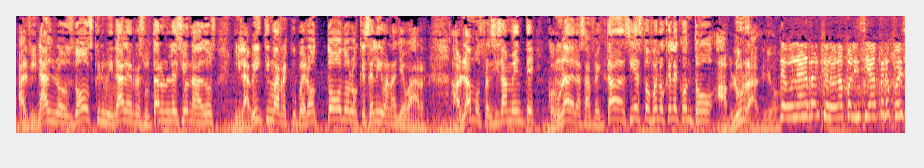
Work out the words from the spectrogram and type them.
Al final, los dos criminales resultaron lesionados y la víctima recuperó todo lo que se le iban a llevar. Hablamos precisamente con una de las afectadas y esto fue lo que le contó a Blue Radio. De una vez reaccionó la policía, pero pues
